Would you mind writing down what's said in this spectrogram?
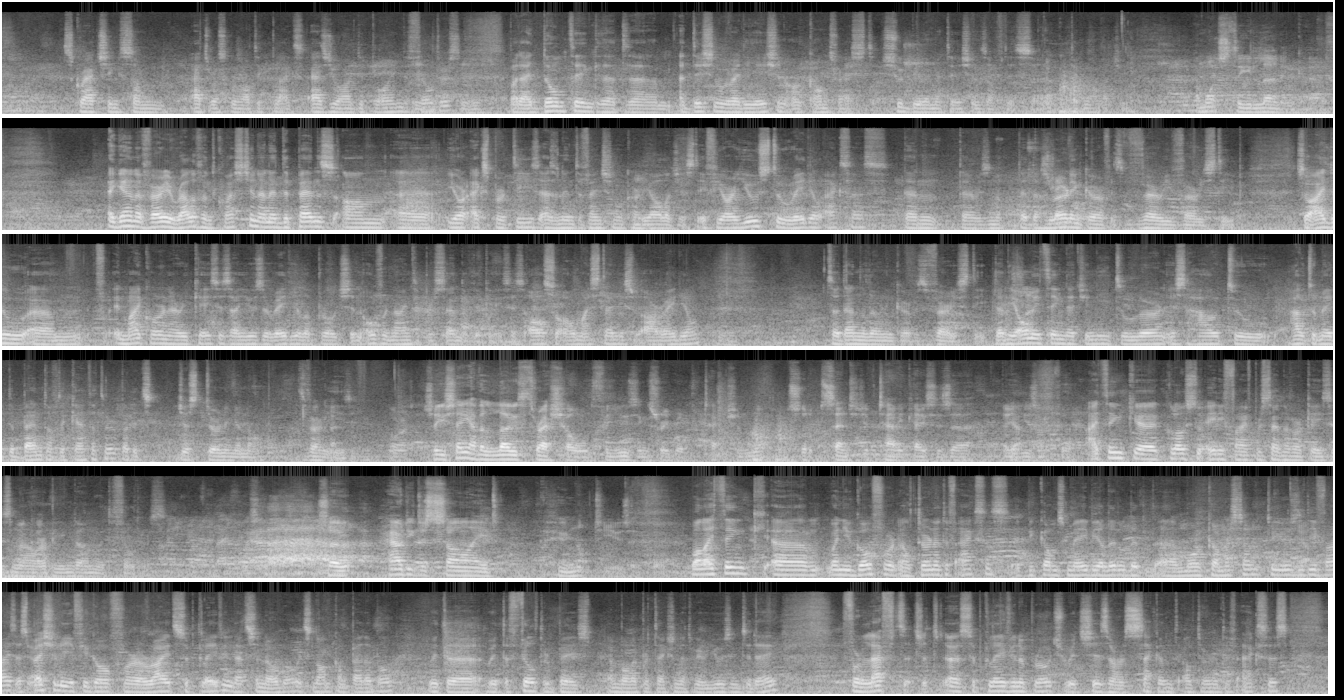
scratching some atherosclerotic plaques as you are deploying the filters, but I don't think that um, additional radiation or contrast should be limitations of this uh, technology. And what's the learning curve? Again, a very relevant question, and it depends on uh, your expertise as an interventional cardiologist. If you are used to radial access, then there is no that the learning curve is very, very steep. So I do um, f- in my coronary cases, I use the radial approach in over 90% of the cases. Also, all my studies are radial. So then the learning curve is very steep. Then the only thing that you need to learn is how to how to make the bend of the catheter, but it's just turning a knob. It's very easy. All right. So you say you have a low threshold for using cerebral protection. What sort of percentage of TAVI cases uh, are you using it for? I think uh, close to 85% of our cases now are being done with the filters. So how do you decide who not to use it for? Well, I think um, when you go for an alternative access, it becomes maybe a little bit uh, more cumbersome to use the device, especially if you go for a right subclavian. That's a no-go. It's non-compatible with the with the filter-based embolic protection that we're using today. For left uh, subclavian approach, which is our second alternative access,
